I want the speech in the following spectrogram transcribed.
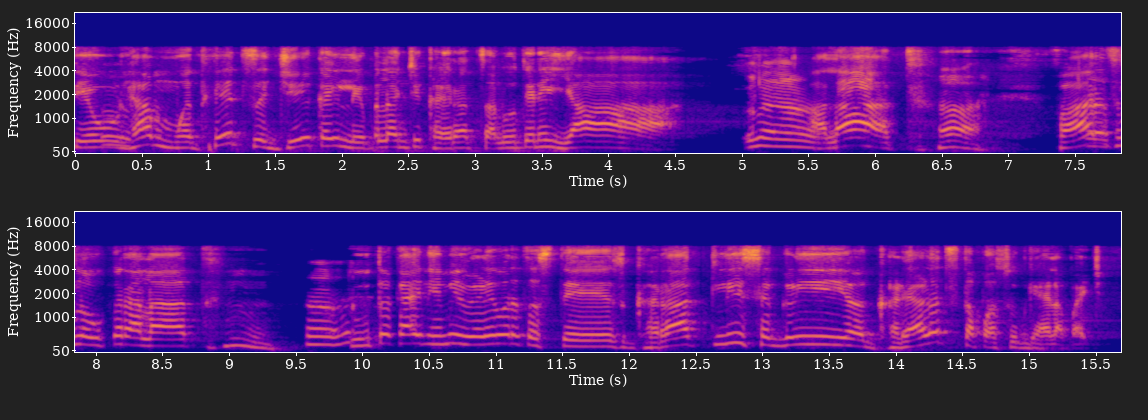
तेवढ्या मध्येच जे काही लेबलांची खैरात चालू होते आणि या. आलात. हा. फारच लवकर आलात. तू तर काय नेहमी वेळेवरच असतेस. घरातली सगळी घड्याळच तपासून घ्यायला पाहिजे.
